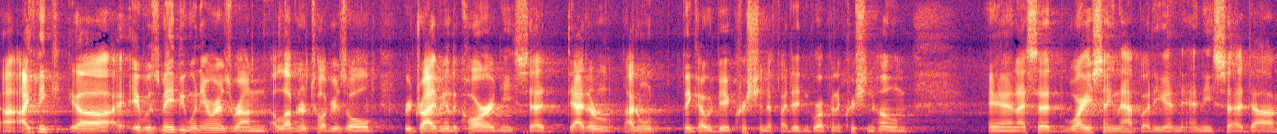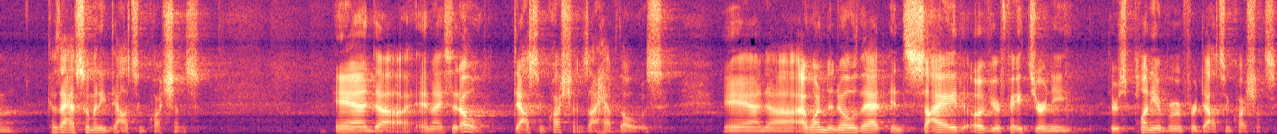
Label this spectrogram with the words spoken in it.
Uh, I think uh, it was maybe when Aaron was around 11 or 12 years old. We were driving in the car, and he said, "Dad, I don't, I don't think I would be a Christian if I didn't grow up in a Christian home." And I said, "Why are you saying that, buddy?" And, and he said, "Because um, I have so many doubts and questions." And uh, and I said, "Oh, doubts and questions. I have those." And uh, I wanted to know that inside of your faith journey, there's plenty of room for doubts and questions,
